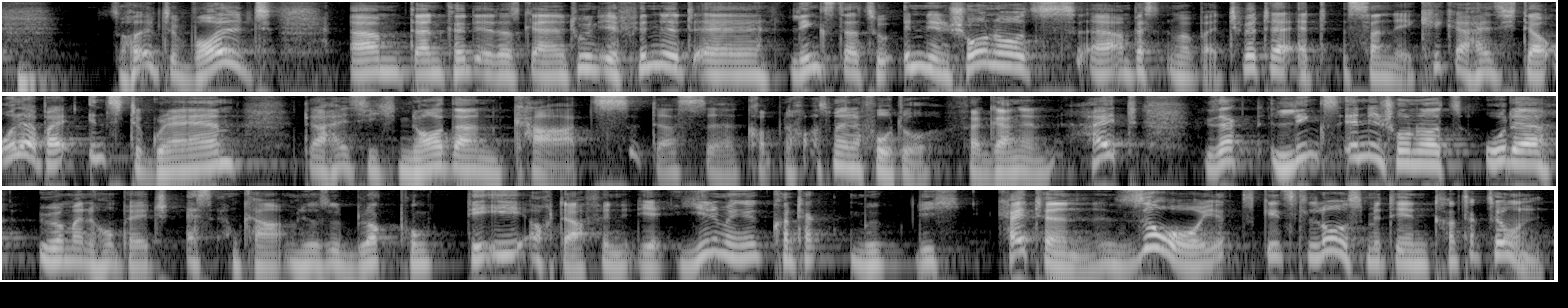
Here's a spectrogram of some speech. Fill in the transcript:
sollte, wollt, ähm, dann könnt ihr das gerne tun. Ihr findet äh, Links dazu in den Shownotes, äh, am besten immer bei Twitter, at SundayKicker heiße ich da, oder bei Instagram, da heiße ich Northern Cards. Das äh, kommt noch aus meiner Foto-Vergangenheit. Wie gesagt, Links in den Shownotes oder über meine Homepage smk-blog.de. Auch da findet ihr jede Menge Kontaktmöglichkeiten. So, jetzt geht's los mit den Transaktionen.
